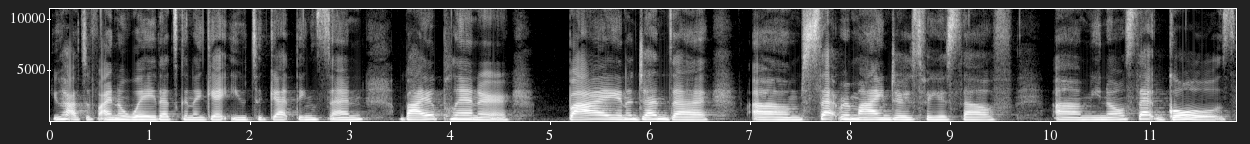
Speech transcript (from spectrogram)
You have to find a way that's going to get you to get things done. Buy a planner, buy an agenda, um, set reminders for yourself. Um, you know, set goals.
